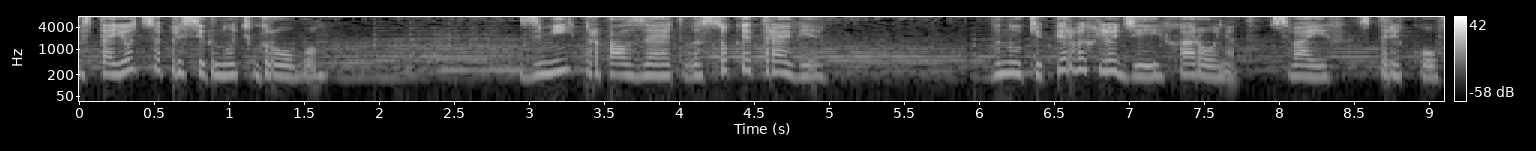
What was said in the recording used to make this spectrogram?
Остается присягнуть гробу. Змей проползает в высокой траве. Внуки первых людей хоронят своих стариков.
